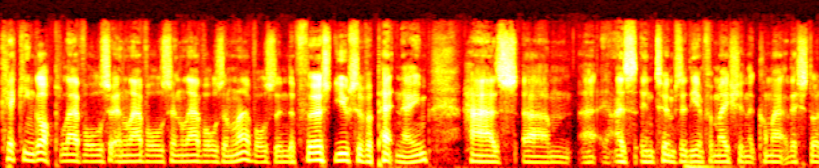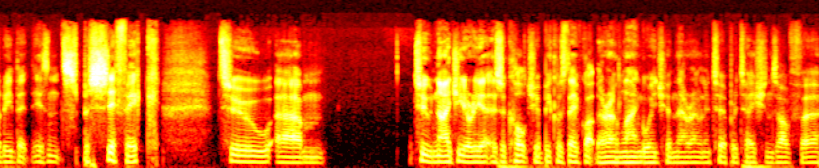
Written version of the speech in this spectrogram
kicking up levels and levels and levels and levels. And the first use of a pet name has, um, uh, as in terms of the information that come out of this study, that isn't specific to um, to Nigeria as a culture because they've got their own language and their own interpretations of uh,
